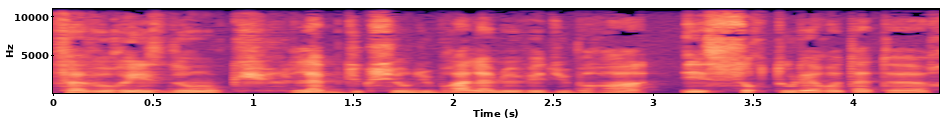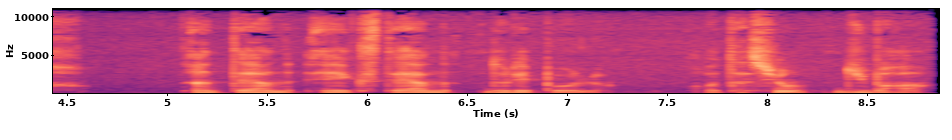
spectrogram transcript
favorisent donc l'abduction du bras, la levée du bras et surtout les rotateurs interne et externe de l'épaule. Rotation du bras.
